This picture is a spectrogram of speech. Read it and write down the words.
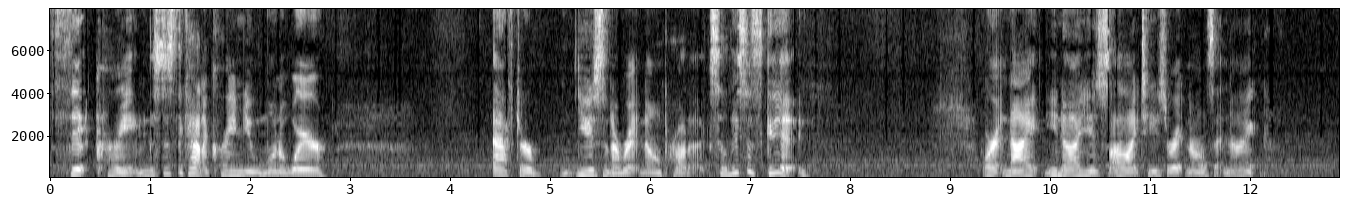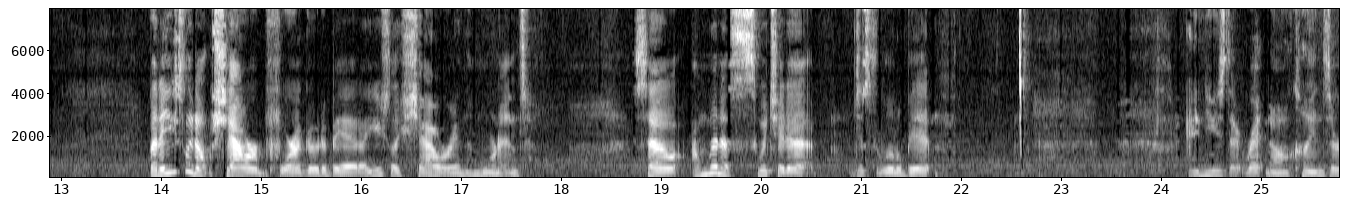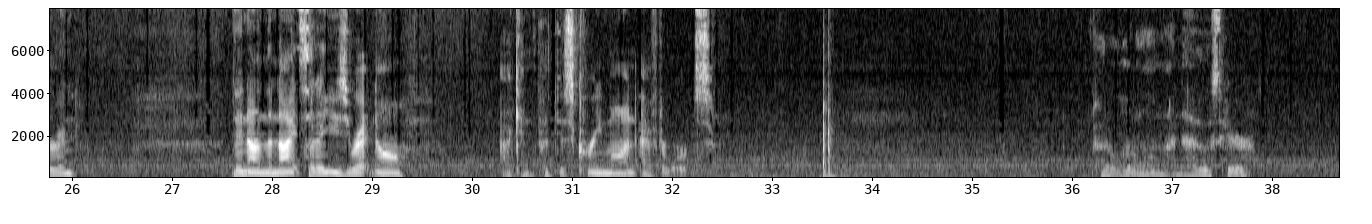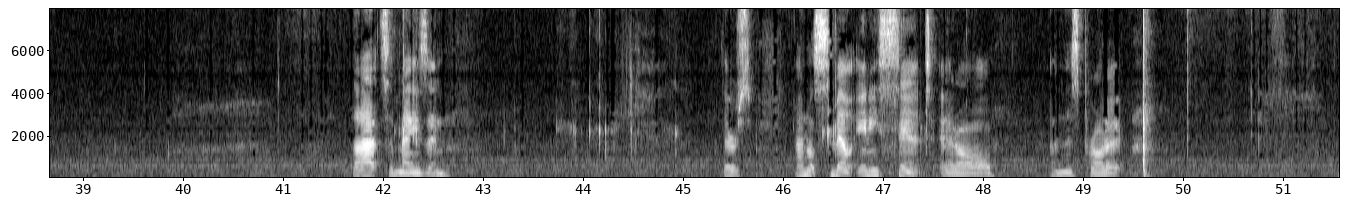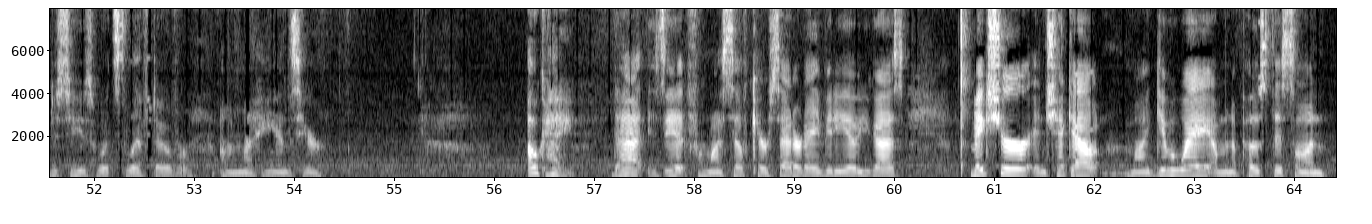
thick cream. This is the kind of cream you want to wear after using a retinol product. So this is good. Or at night, you know, I use I like to use retinols at night. But I usually don't shower before I go to bed. I usually shower in the mornings. So I'm going to switch it up just a little bit and use that retinol cleanser and then on the nights that I use retinol I can put this cream on afterwards. Put a little on my nose here. That's amazing. There's, I don't smell any scent at all on this product. Just use what's left over on my hands here. Okay, that is it for my Self-Care Saturday video, you guys. Make sure and check out my giveaway. I'm going to post this on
